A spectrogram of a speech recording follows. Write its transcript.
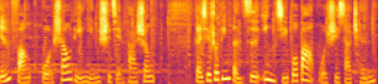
严防火烧连营事件发生。感谢收听本次应急播报，我是小陈。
